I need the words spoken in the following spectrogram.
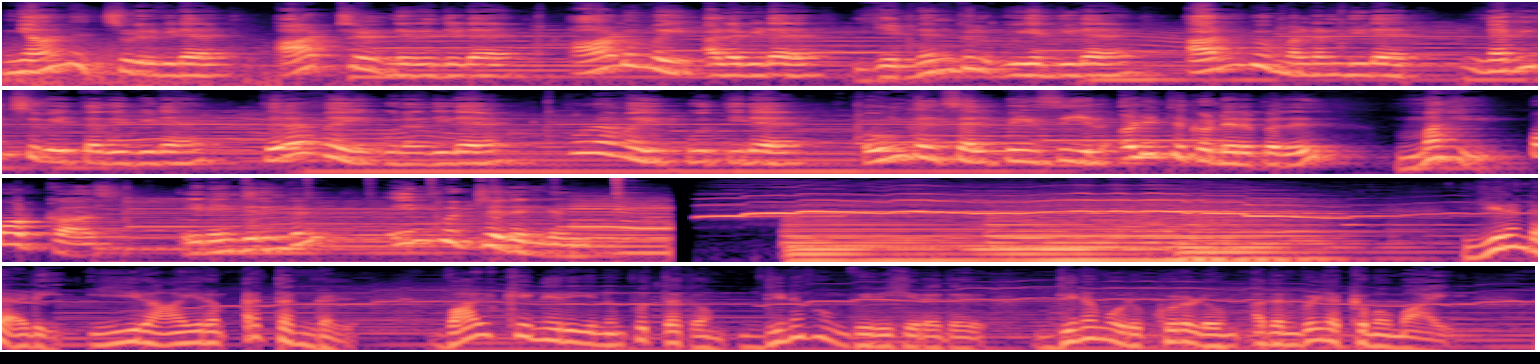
ஞானச் சுடர்விட ஆற்றல் நிறைந்திட ஆளுமை அளவிட எண்ணங்கள் உயர்ந்திட அன்பு மலர்ந்திட நகைச்சுவை தவிவிட திறமை உணர்ந்திட புழமை பூத்திட உங்கள் செல்பேசியில் ஒழித்துக் கொண்டிருப்பது மகி பாட்காஸ்ட். இணைந்திருங்கள் இன்புற்றிருங்கள். இரண்டு அடி ஈராயிரம் அர்த்தங்கள். வாழ்க்கை நெறி எனும் புத்தகம் தினமும் விரிகிறது. தினம் ஒரு குரலும் அதன் விளக்கமுமாய்.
